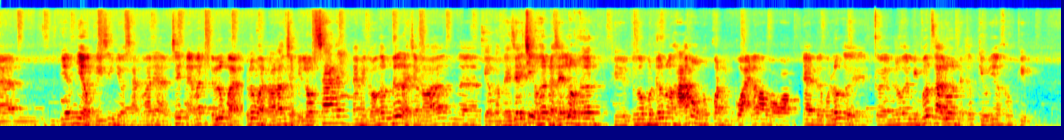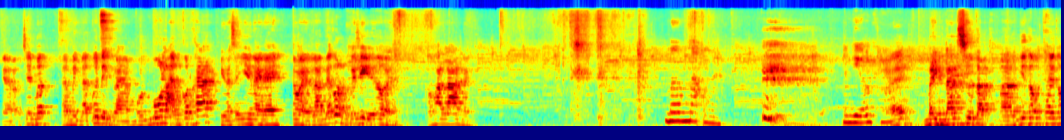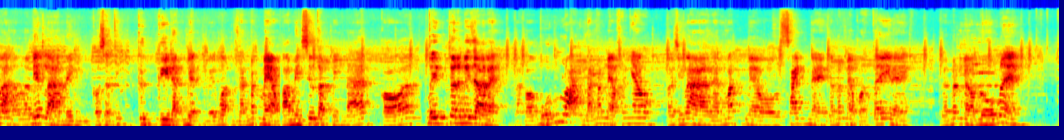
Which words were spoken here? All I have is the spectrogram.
nhiễm nhiều ký sinh nhiều sắn qua nên là chết mẹ mất. Cái lúc mà cái lúc mà nó đang chuẩn bị lột xác ấy nên mình có ngâm nước để cho nó uh, kiểu cảm thấy dễ chịu hơn và dễ lột hơn thì ngâm một nước nó há mồm nó quằn quại nó bọc bọc bọc là được một lúc rồi rồi lúc ấy mình vớt ra luôn để cấp cứu nhưng mà không kịp. Là nó chết mất. Là mình đã quyết định là muốn mua lại một con khác thì nó sẽ như này đây. Mà làm đã còn cái gì nữa rồi? Có hoa lan này. Mơ mộng à làm gì con khác? Đấy, mình đang sưu tập à, như các thấy các bạn cũng đã biết là mình có sở thích cực kỳ đặc biệt với bọn rắn mắt mèo. Và mình sưu tập mình đã có bên cho đến bây giờ này là có bốn loại rắn mắt mèo khác nhau. Đó chính là rắn mắt mèo xanh này rắn mắt mèo quảng tây này rắn mắt mèo đốm này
